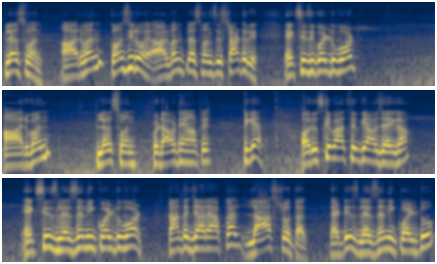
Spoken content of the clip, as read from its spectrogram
plus one R one कौन सी रो है? आर वन प्लस वन से स्टार्ट हो रही है। X is equal to what R one plus one कोई डाउट है यहाँ पे? ठीक है? और उसके बाद फिर क्या हो जाएगा? X is less than equal to what कहाँ तक जा रहा है आपका? लास्ट रो तक। That is less than equal to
